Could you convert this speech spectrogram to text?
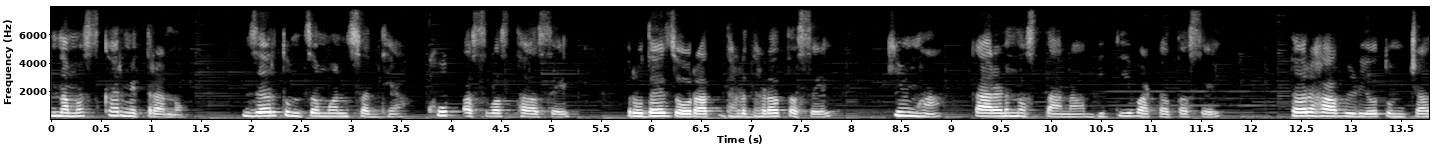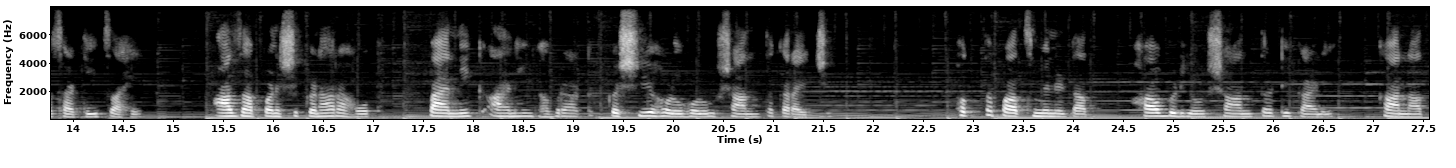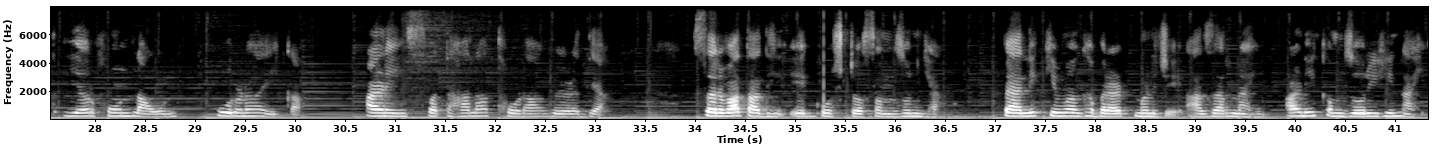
नमस्कार मित्रांनो. जर तुमचं मन सध्या खूप अस्वस्थ असेल हृदय जोरात धडधडत असेल किंवा कारण नसताना भीती वाटत असेल तर हा व्हिडिओ तुमच्यासाठीच आहे. आज आपण शिकणार आहोत पॅनिक आणि घबराट कशी हळूहळू शांत करायची. फक्त पाच मिनिटात हा व्हिडिओ शांत ठिकाणी कानात इयरफोन लावून पूर्ण ऐका आणि स्वतःला थोडा वेळ द्या. सर्वात आधी एक गोष्ट समजून घ्या. पॅनिक किंवा घबराट म्हणजे आजार नाही आणि कमजोरीही नाही.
